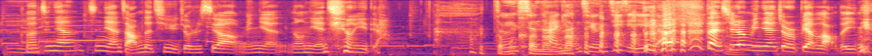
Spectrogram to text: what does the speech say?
可能嗯，今年今年咱们的期许就是希望明年能年轻一点儿，怎么可能心态？年轻、积极一点儿。但其实明年就是变老的一年。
